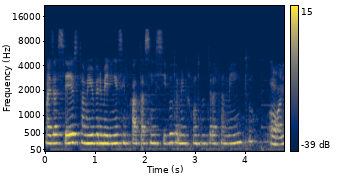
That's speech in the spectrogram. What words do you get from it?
mais aceso, tá meio vermelhinha assim, porque ela tá sensível também por conta do tratamento. Olha,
